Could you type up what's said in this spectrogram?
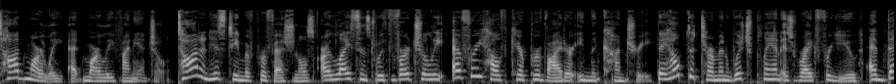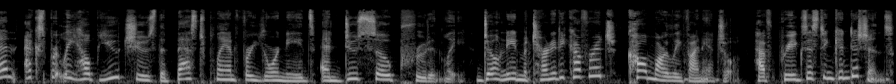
Todd Marley at Marley Financial. Todd and his team of professionals are licensed with virtually every healthcare provider in the country. They help determine which plan is right for you and then expertly help you choose the best plan for your needs and do so prudently. Don't need maternity coverage? Call Marley Financial. Have pre existing conditions?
